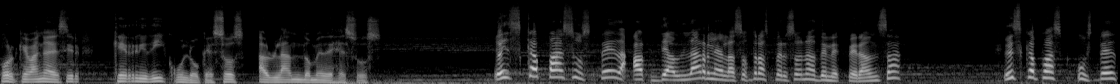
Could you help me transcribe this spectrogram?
Porque van a decir, qué ridículo que sos hablándome de Jesús. ¿Es capaz usted de hablarle a las otras personas de la esperanza? ¿Es capaz usted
